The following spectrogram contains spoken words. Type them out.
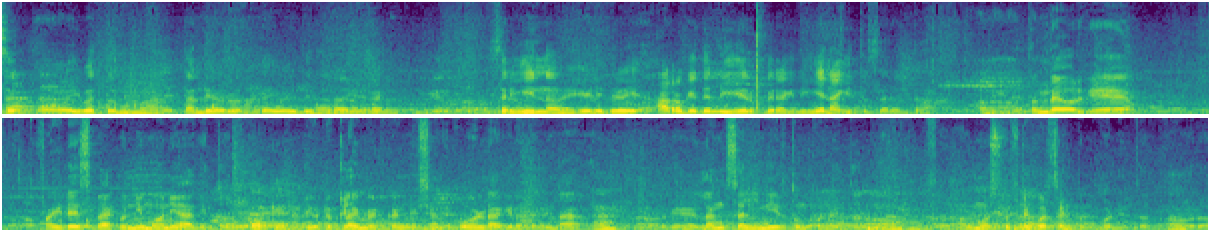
ಸರ್ ಇವತ್ತು ನಿಮ್ಮ ತಂದೆಯವರು ದೈವದಿನರಾಗಿದ್ದಾರೆ. ಸರ್ ಏನು ಹೇಳಿದರೆ? ಆರೋಗ್ಯದಲ್ಲಿ ಏರುಪೇರಾಗಿದೆ ಏನಾಗಿತ್ತು ಸರ್ ಅಂತ? ತಂದೆಯವ್ರಿಗೆ ಫೈವ್ ಡೇಸ್ ಬ್ಯಾಕು ನ್ಯೂಮೋನಿಯಾ ಆಗಿತ್ತು. Okay due to climate condition cold ಆಗಿರೋದ್ರಿಂದ ಅವ್ರಿಗೆ ಲಂಗ್ಸಲ್ಲಿ ನೀರು ತುಂಬಿಕೊಂಡಿತ್ತು. ಸೊ ಆಲ್ಮೋಸ್ಟ್ ಫಿಫ್ಟಿ ಪರ್ಸೆಂಟ್ ತುಂಬ್ಕೊಂಡಿತ್ತು. ಅವರು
